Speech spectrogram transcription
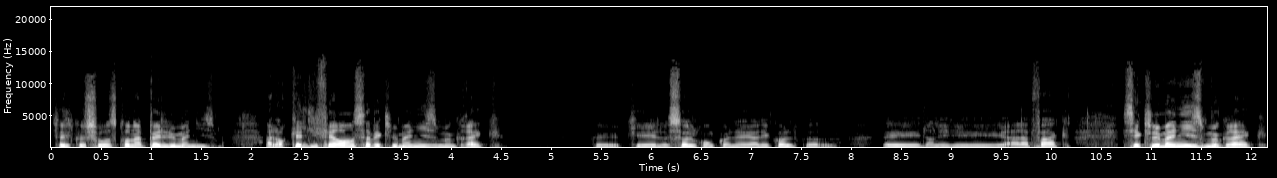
quelque chose qu'on appelle l'humanisme. Alors, quelle différence avec l'humanisme grec, qui est le seul qu'on connaît à l'école et à la fac, c'est que l'humanisme grec,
